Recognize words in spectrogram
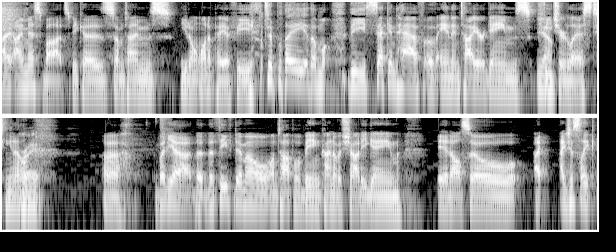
I, I miss bots because sometimes you don't want to pay a fee to play the the second half of an entire game's Yeah. feature list. You know, Right. uh, but yeah, the the Thief demo, on top of being kind of a shoddy game, it also I I just like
